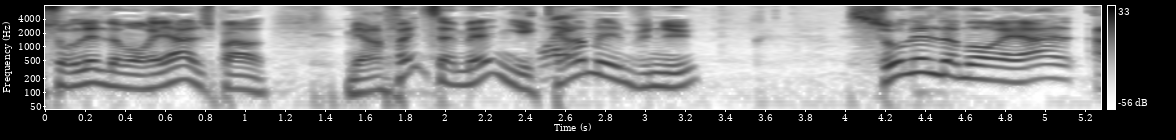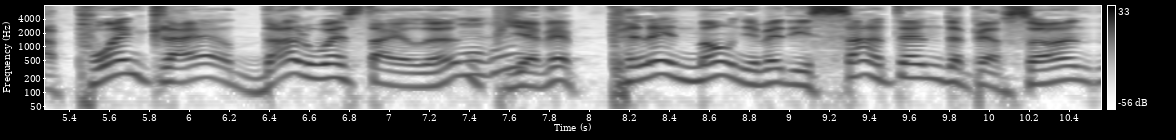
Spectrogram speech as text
sur l'île de Montréal, je parle. Mais en fin de semaine, il est quand même venu sur l'île de Montréal, à Pointe-Claire, dans l'West Island, mhm. puis il y avait plein de monde, il y avait des centaines de personnes.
